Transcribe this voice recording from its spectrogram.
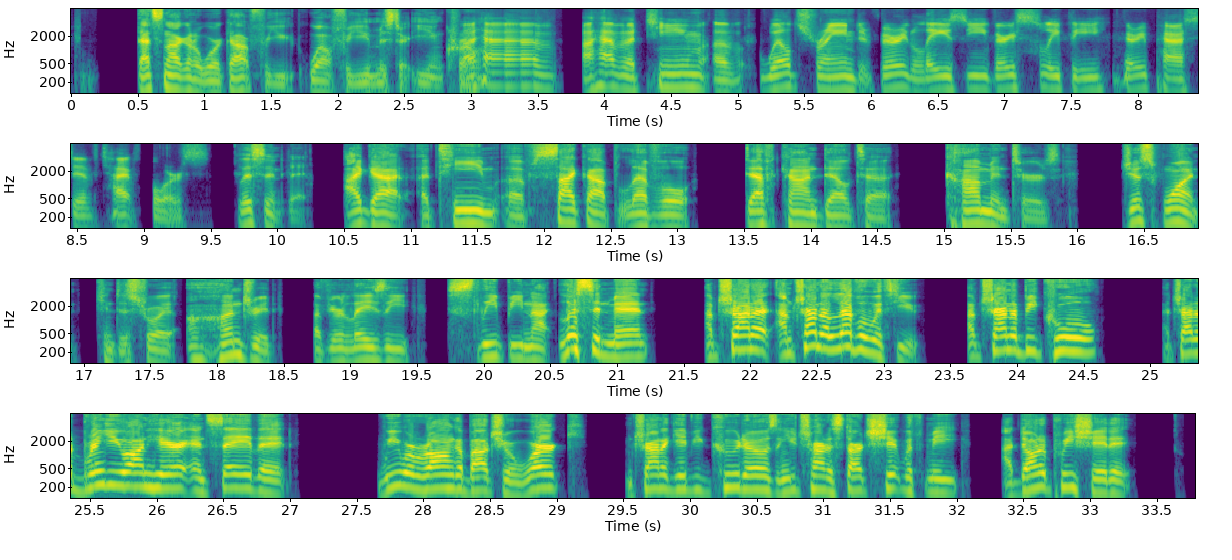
That's not going to work out for you. Well, for you, Mister Ian Crow. I have I have a team of well trained, very lazy, very sleepy, very passive type force. Listen, that- I got a team of psychop level DEFCON Delta commenters. Just one can destroy a hundred of your lazy, sleepy night. Listen, man, I'm trying to I'm trying to level with you. I'm trying to be cool. I try to bring you on here and say that we were wrong about your work. I'm trying to give you kudos and you trying to start shit with me. I don't appreciate it.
